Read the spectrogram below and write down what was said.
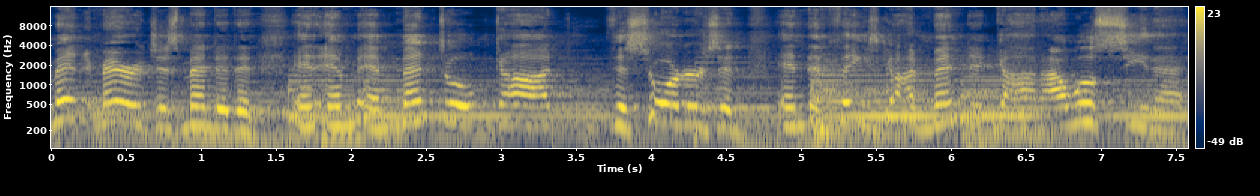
marriages mended and, and, and, and mental, God, disorders and, and, and things, God, mended, God. I will see that.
